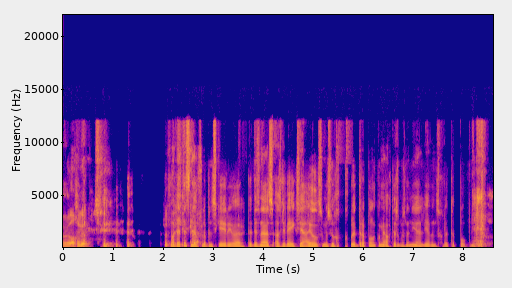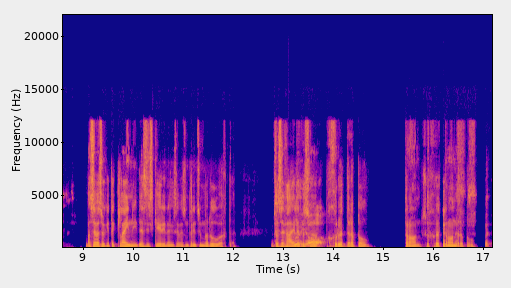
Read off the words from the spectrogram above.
Ag nee. Maar dit is nou flippend scary hoor. Dit is nou as as liewe heksie huil, sommer so groot druppel, dan kom jy agter sy mos nou nie 'n lewensgroot pop nie. Maar sy was ook nie te klein nie. Dis die scary ding. Sy was omtrent so middelhoogte. Dit was sy gehuil het O, was so ja. 'n groot druppel. Traan, so groot traandruppel.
